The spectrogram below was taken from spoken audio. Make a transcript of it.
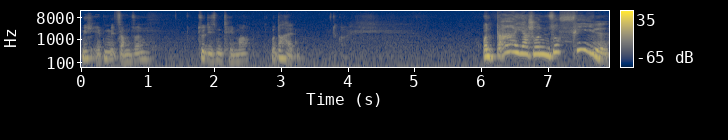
mich eben mit Samson zu diesem Thema unterhalten. Und da ja schon so viel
